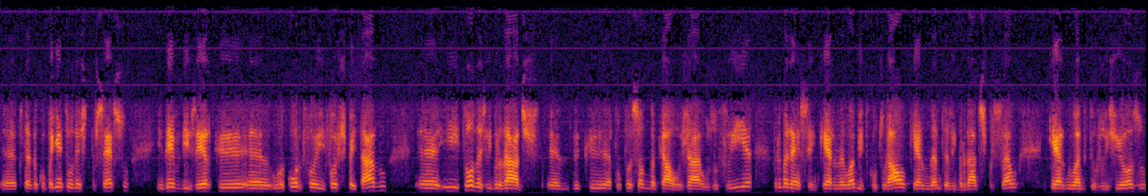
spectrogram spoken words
Uh, portanto, acompanhei todo este processo e devo dizer que o acordo foi, foi respeitado, eh, e todas as liberdades eh, de que a população de Macau já usufruía permanecem, quer no âmbito cultural, quer no âmbito da liberdade de expressão, quer no âmbito religioso,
